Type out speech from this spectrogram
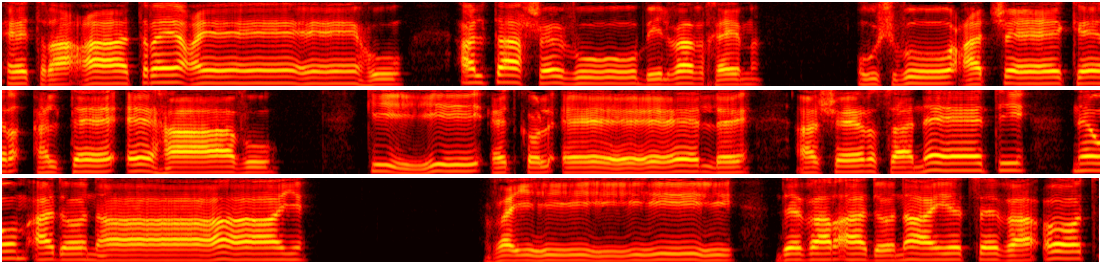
את רעת רעהו, אל תחשבו בלבבכם, ושבו עד שקר אל תאהבו, כי את כל אלה אשר שנאתי נאום אדוני. ויהי דבר אדוני צבאות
